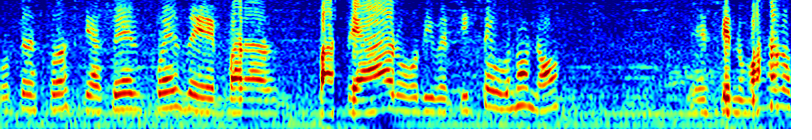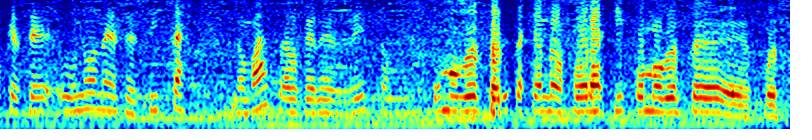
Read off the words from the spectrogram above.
otras cosas que hacer, pues, de para pasear o divertirse uno, no. Este, nomás a lo que se, uno necesita, nomás a lo que necesito. ¿Cómo ves ahorita que anda afuera aquí? ¿Cómo ves este, pues,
